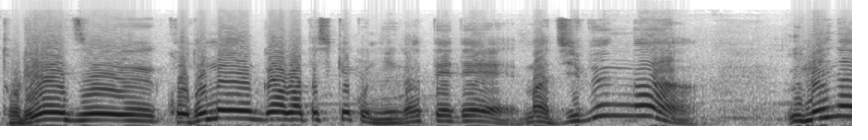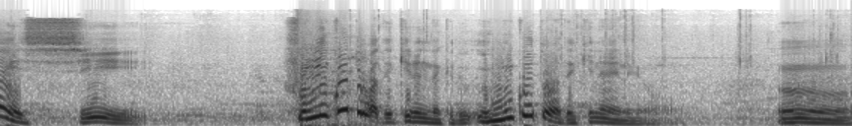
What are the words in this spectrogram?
とりあえず子供が私結構苦手でまあ自分が産めないし踏むことはできるんだけど産むことはできないのよ。うん。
